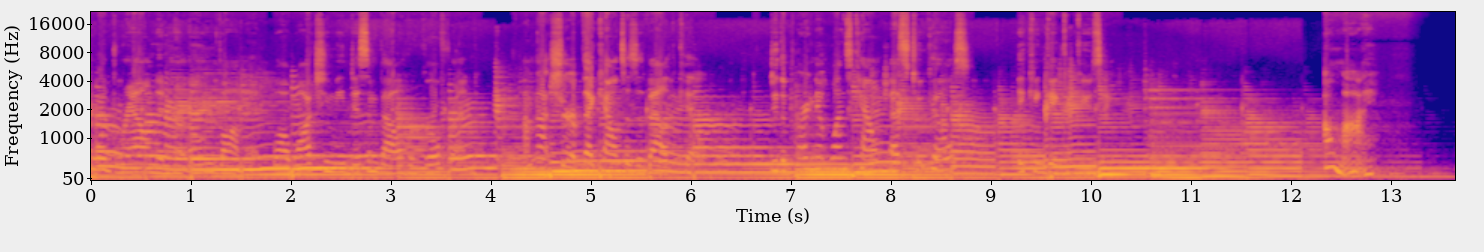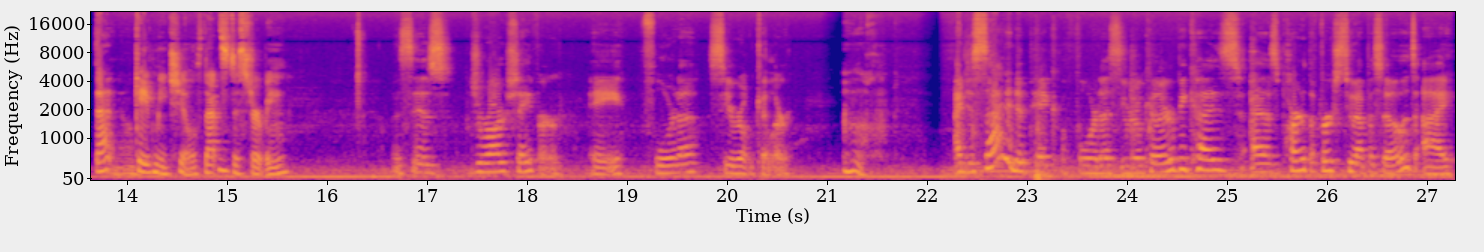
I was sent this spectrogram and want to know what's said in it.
whore drowned in her own vomit while watching me disembowel her girlfriend. I'm not sure if that counts as a valid kill. Do the pregnant ones count as two kills? It can get confusing. Oh my. That gave me chills. That's disturbing. This is Gerard Schaefer, a Florida serial killer. Ugh. I decided to pick a Florida serial killer because, as part of the first two episodes, I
